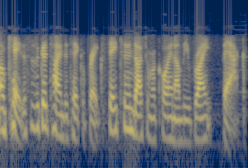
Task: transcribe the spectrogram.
Okay. This is a good time to take a break. Stay tuned, Dr. McCoy, and I'll be right back.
